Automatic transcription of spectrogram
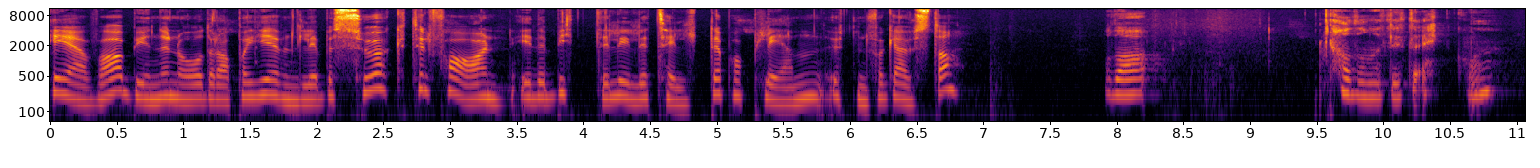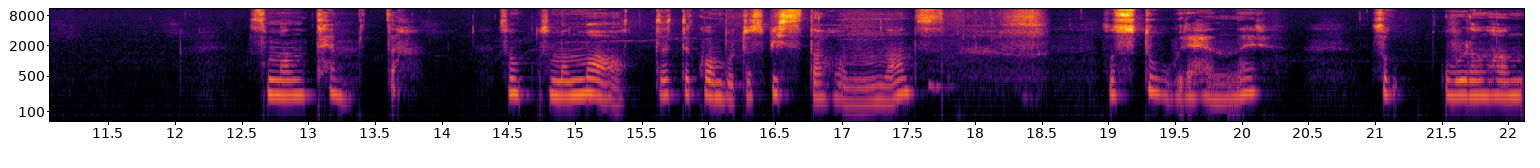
Eva begynner nå å dra på jevnlige besøk til faren i det bitte lille teltet på plenen utenfor Gaustad. Og da hadde han et lite ekorn som han temte. Som, som han matet. Det kom bort og spiste av hånden hans. Så store hender. Så hvordan han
